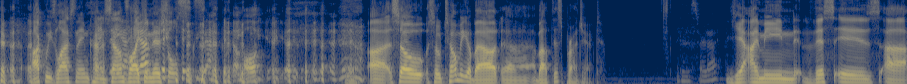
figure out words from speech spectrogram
Akwi's last name kind of And they- sounds like yep, initials. exactly. All- uh, so, so tell me about uh, about this project. Yeah, I mean, this is uh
